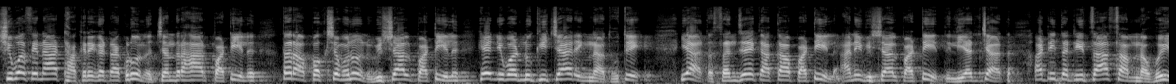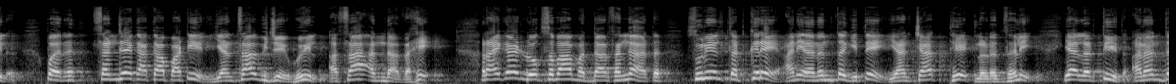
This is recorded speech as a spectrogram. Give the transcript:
शिवसेना ठाकरे गटाकडून चंद्रहार पाटील तर अपक्ष म्हणून विशाल पाटील हे निवडणुकीच्या रिंगणात होते. यात संजय काका पाटील आणि विशाल पाटील यांच्यात अटीतटीचा सामना होईल. पण संजय काका पाटील यांचा विजय होईल असा अंदाज आहे. रायगड लोकसभा मतदारसंघात सुनील तटकरे आणि अनंत गीते यांच्यात थेट लढत झाली. या लढतीत अनंत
